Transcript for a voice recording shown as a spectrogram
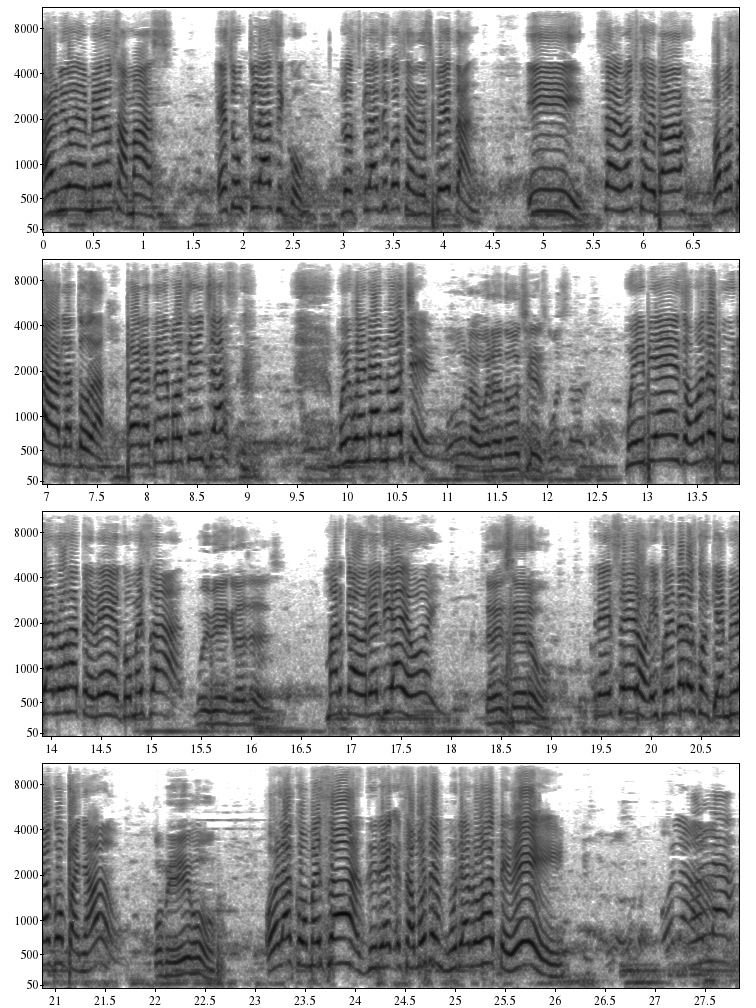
ha venido de menos a más. Es un clásico, los clásicos se respetan y sabemos que hoy va, vamos a darla toda. Por acá tenemos hinchas. Muy buenas noches. Hola, buenas noches, ¿cómo estás? Muy bien, somos de Furia Roja TV. ¿Cómo estás? Muy bien, gracias. Marcador el día de hoy. 3-0, 3-0. Y cuéntanos con quién vino acompañado. Con mi hijo. Hola, ¿cómo estás? Direct- Estamos en Furia Roja TV. Hola. Hola.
